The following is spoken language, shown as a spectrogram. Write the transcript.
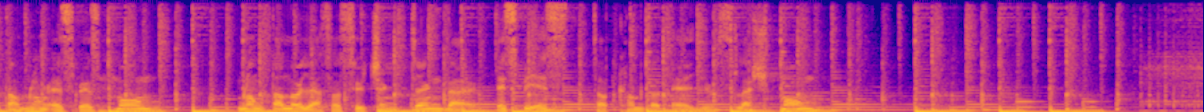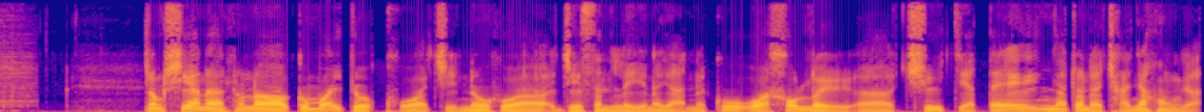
ถ้าตอมลง SBS มองลองตามเราอยากสอสื่อแจ้งแจ้งได้ sbs.com.au/mong trong xe nè nó nó cũng mỗi thuộc khoa chỉ nô khoa Jason Lee này à nó cũng qua hậu lệ ờ chữ chế tế nhớ trong đời trái nhớ hồng vậy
